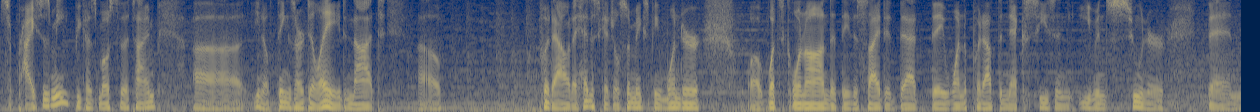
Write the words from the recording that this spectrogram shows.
surprises me because most of the time, uh, you know, things are delayed, not uh, put out ahead of schedule. So it makes me wonder uh, what's going on that they decided that they want to put out the next season even sooner than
